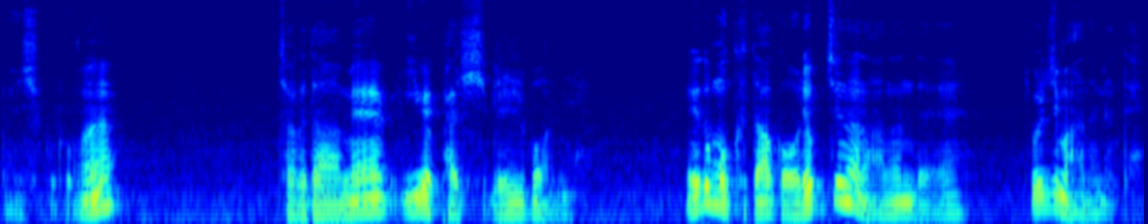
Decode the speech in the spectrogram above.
이런 식으로. 어? 자, 그 다음에 281번이에요. 얘도 뭐 그닥 어렵지는 않은데 쫄지만 않으면 돼.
